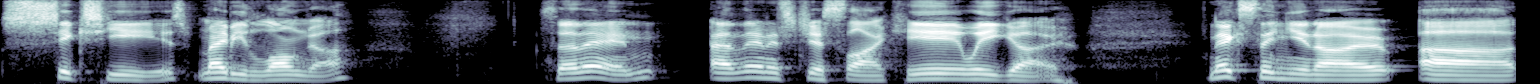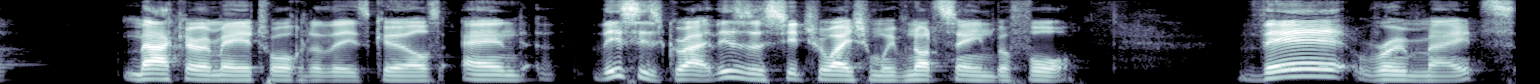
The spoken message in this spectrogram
six years, maybe longer. So then, and then it's just like, here we go. Next thing you know, uh, Macca and me are talking to these girls, and this is great. This is a situation we've not seen before. They're roommates,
